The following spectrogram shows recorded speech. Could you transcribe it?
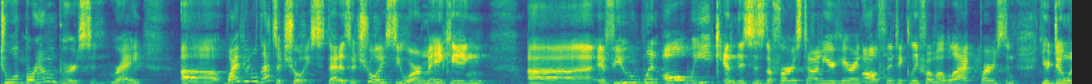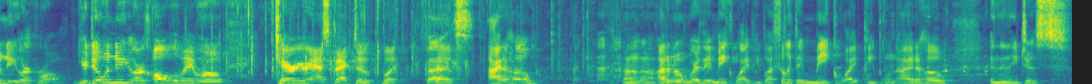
to a brown person, right? Uh, white people, that's a choice. That is a choice you are making. Uh, if you went all week and this is the first time you're hearing authentically from a black person, you're doing New York wrong. You're doing New York all the way wrong. Carry your ass back to what? Facts. Uh, Idaho? I don't know. I don't know where they make white people. I feel like they make white people in Idaho, and then they just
